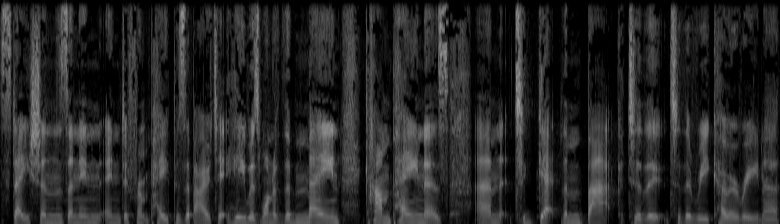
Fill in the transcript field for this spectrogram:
stations and in, in different papers about it. He was one of the main campaigners um, to get them back to the to the Ricoh Arena.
